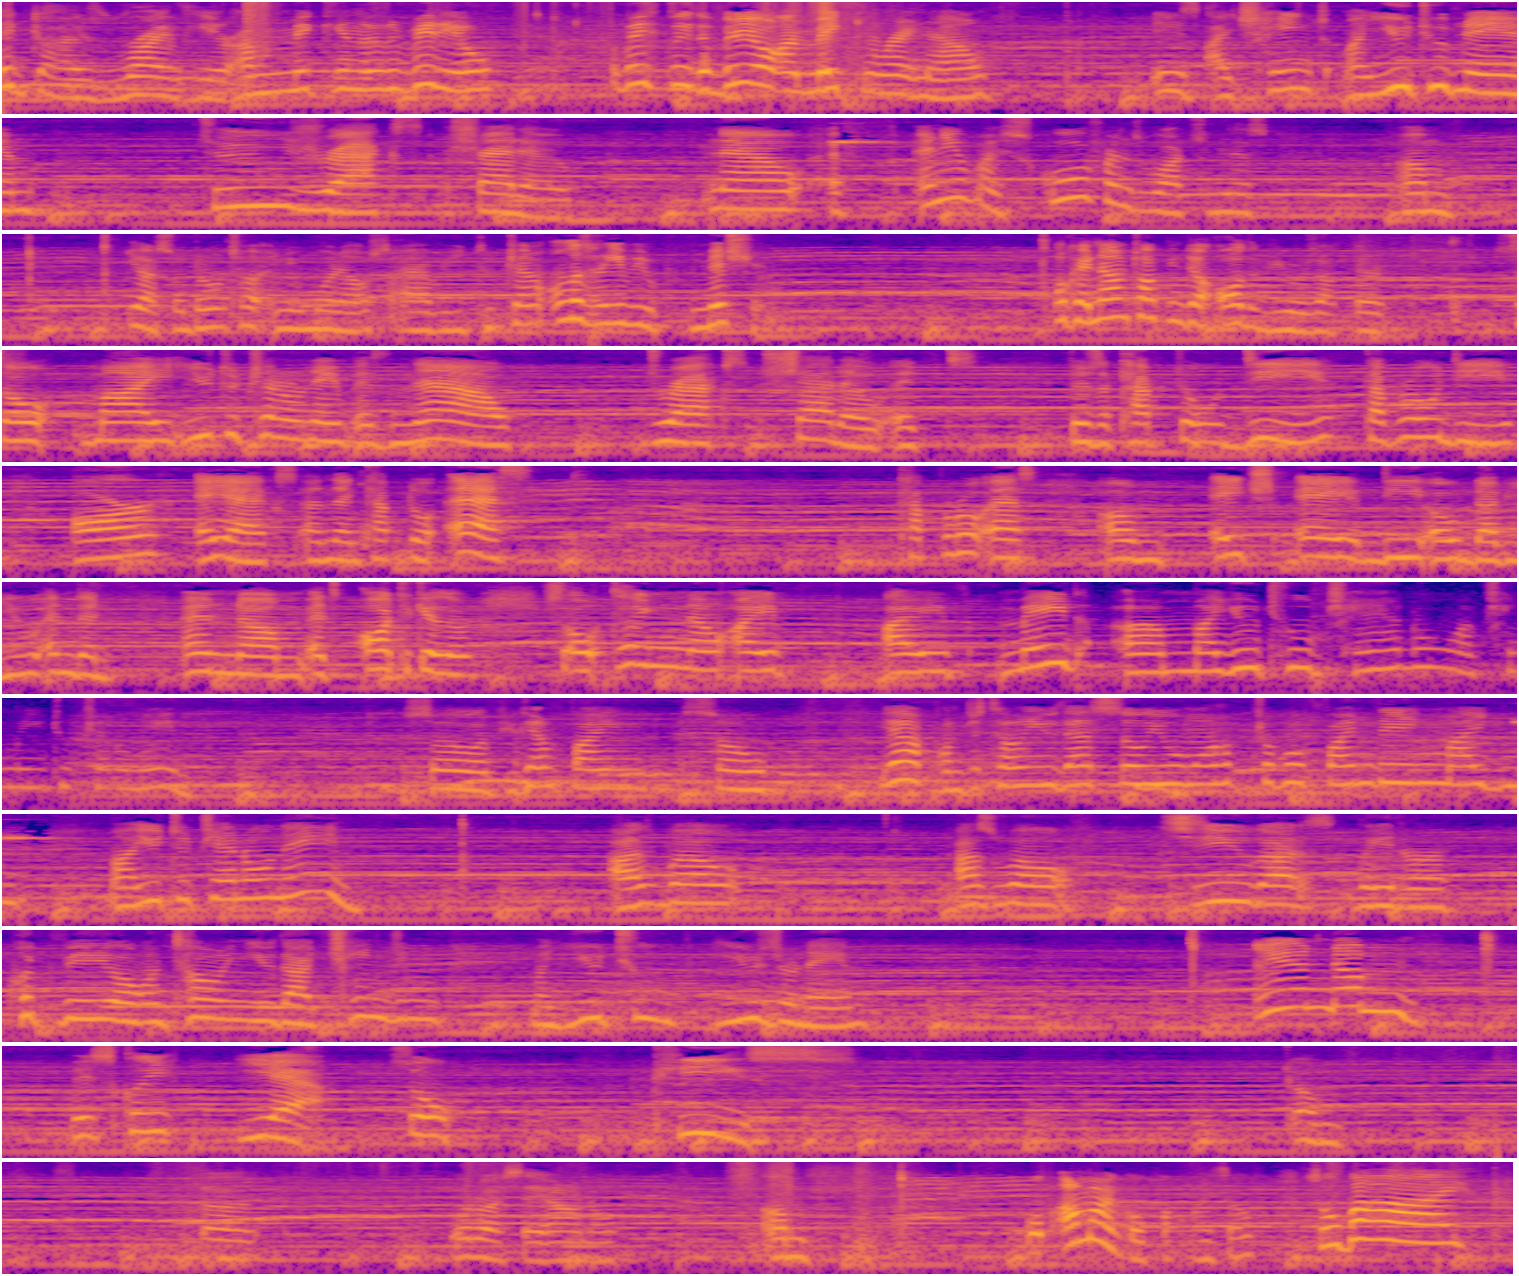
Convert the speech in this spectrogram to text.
Hey guys, Riley here. I'm making another video. Basically, the video I'm making right now is I changed my YouTube name to Drax Shadow. Now, if any of my school friends watching this, um, yeah, so don't tell anyone else I have a YouTube channel unless I give you permission. Okay, now I'm talking to all the viewers out there. So my YouTube channel name is now Drax Shadow. It's there's a capital D, capital D, R A X, and then capital S, capital S, um, H A D O W, and then and um, it's all together. So telling you now, I I've made um, my YouTube channel. I've changed my YouTube channel name. So if you can't find, so yeah, I'm just telling you that so you won't have trouble finding my my YouTube channel name. As well, as well. See you guys later. Quick video on telling you that changing my YouTube username. And um basically, yeah. So peace. Um uh what do I say? I don't know. Um well I might go fuck myself. So bye!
